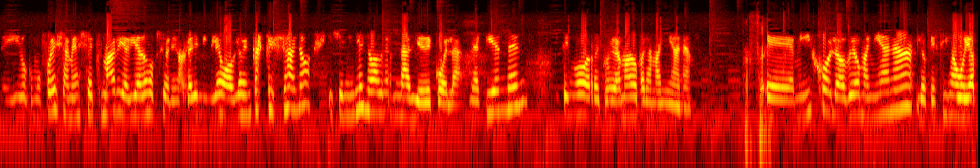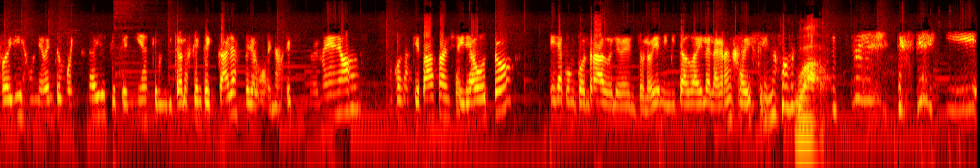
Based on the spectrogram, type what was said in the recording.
te digo como fue, llamé a Jetmar y había dos opciones, hablar en inglés o hablar en castellano, y dije, en inglés no va a haber nadie de cola, me atienden y tengo reprogramado para mañana. Perfecto. Eh, mi hijo lo veo mañana, lo que sí no voy a poder ir es un evento en Buenos Aires que tenía que me invitó a la gente en caras, pero bueno, es lo de menos, son cosas que pasan, ya iré a otro. Era con Conrado el evento, lo habían invitado a él a la granja de Zenón. Wow. y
